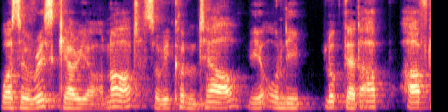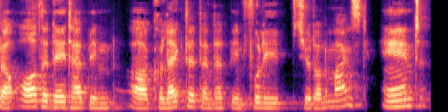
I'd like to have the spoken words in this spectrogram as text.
was a risk carrier or not. So we couldn't tell. We only looked that up after all the data had been uh, collected and had been fully pseudonymized. And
